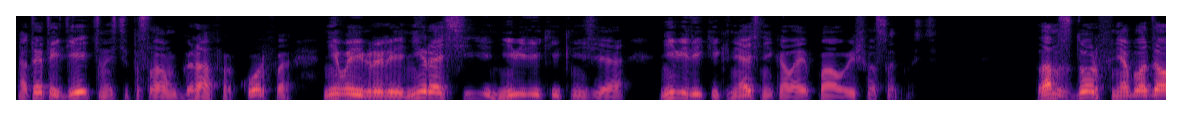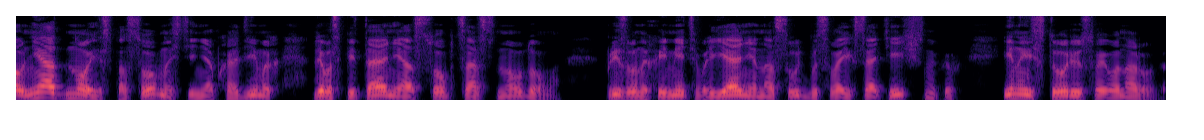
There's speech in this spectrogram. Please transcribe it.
От этой деятельности, по словам графа Корфа, не выиграли ни Россия, ни великие князья, ни великий князь Николай Павлович в особенности. Ламсдорф не обладал ни одной из способностей, необходимых для воспитания особ царственного дома, призванных иметь влияние на судьбы своих соотечественников и на историю своего народа.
